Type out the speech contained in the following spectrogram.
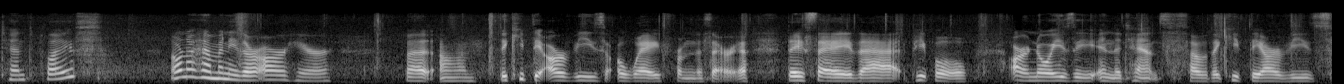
tent place. I don't know how many there are here, but um, they keep the RVs away from this area. They say that people are noisy in the tents, so they keep the RVs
